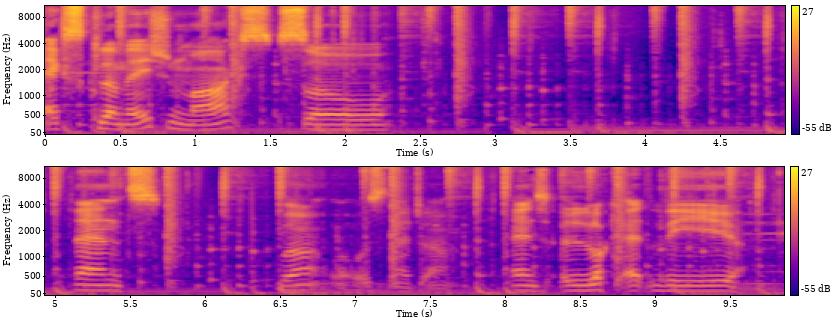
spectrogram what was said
exclamation marks. So... And... Well, what was that? Uh, and look at the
